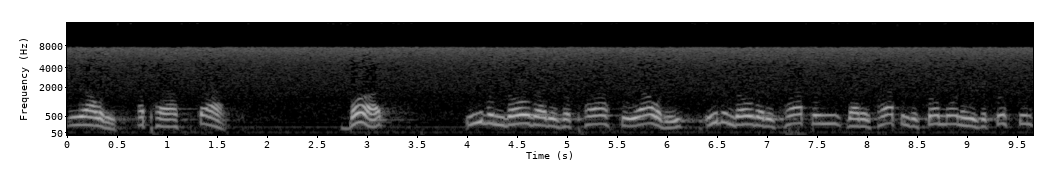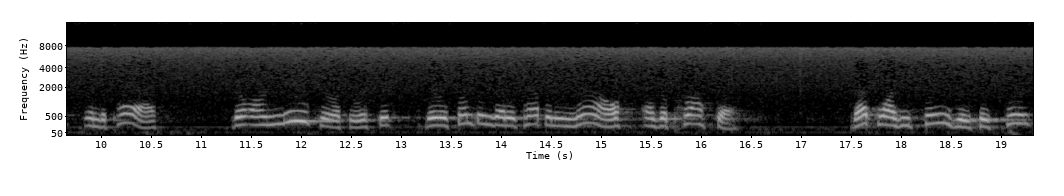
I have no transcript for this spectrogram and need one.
reality, a past fact. But even though that is a past reality, even though that has happened, that has happened to someone who is a Christian in the past, there are new characteristics. There is something that is happening now as a process. That's why he changes his tense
